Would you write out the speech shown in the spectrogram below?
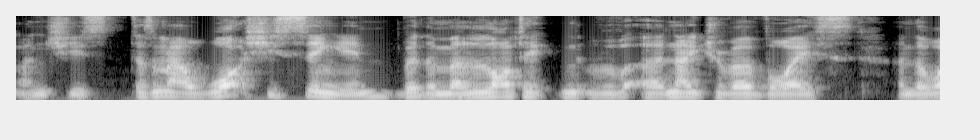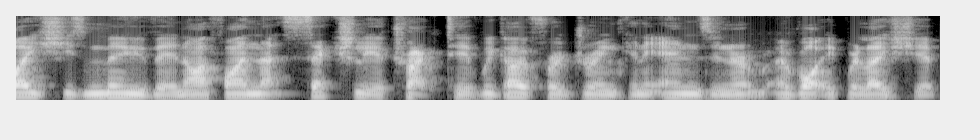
and she's doesn't matter what she's singing, but the melodic uh, nature of her voice and the way she's moving, I find that sexually attractive. We go for a drink, and it ends in an erotic relationship.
